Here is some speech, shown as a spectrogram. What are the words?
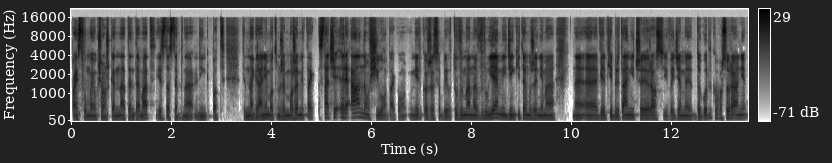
Państwu moją książkę na ten temat. Jest dostępna link pod tym nagraniem o tym, że możemy tak stać się realną siłą taką. Nie tylko, że sobie tu wymanewrujemy i dzięki temu, że nie ma e, e, Wielkiej Brytanii czy Rosji, wejdziemy do góry, tylko po prostu realnie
